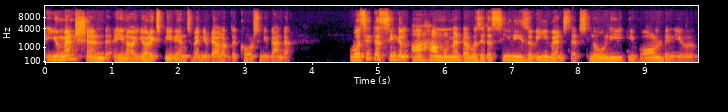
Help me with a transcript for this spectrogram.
you mentioned you know your experience when you developed the course in Uganda. Was it a single aha moment, or was it a series of events that slowly evolved in you,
